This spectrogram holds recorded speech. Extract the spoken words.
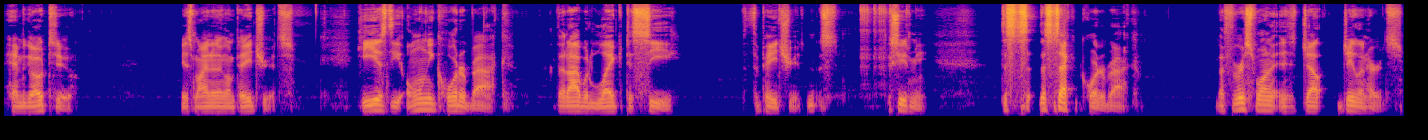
him go to is my New England Patriots. He is the only quarterback that I would like to see the Patriots. Excuse me. The, the second quarterback. The first one is Jalen Hurts.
